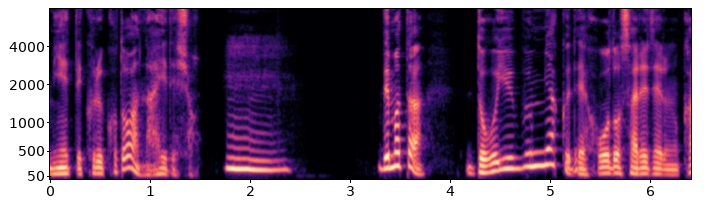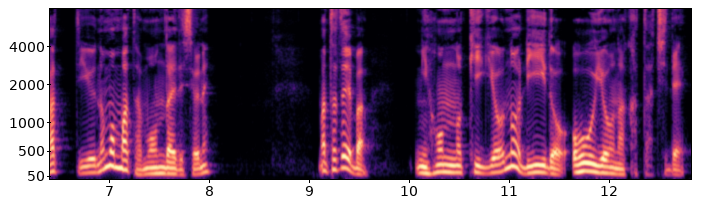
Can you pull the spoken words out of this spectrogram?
見えてくることはないでしょう。うん。でまたどういう文脈で報道されているのかっていうのもまた問題ですよね。まあ、例えば日本の企業のリードを追うような形で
